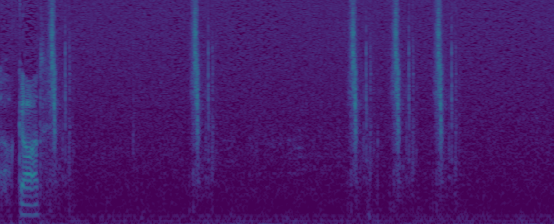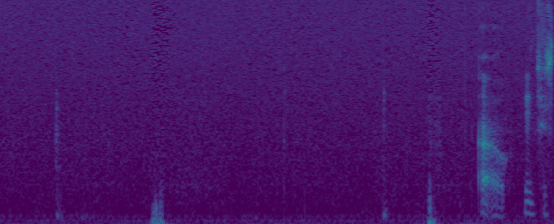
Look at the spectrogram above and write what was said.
oh god. Uh oh. He just.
